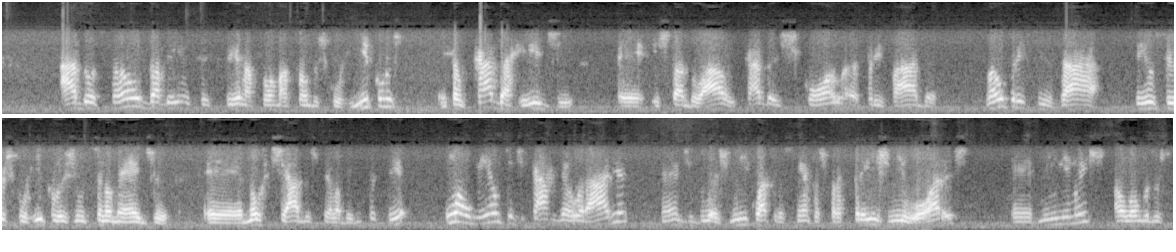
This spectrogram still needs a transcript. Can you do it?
a adoção da BNCC na formação dos currículos. Então, cada rede é, estadual e cada escola privada vão precisar ter os seus currículos de ensino médio é, norteados pela BNCC, um aumento de carga horária né, de 2.400 para 3.000 horas é, mínimas ao longo dos,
